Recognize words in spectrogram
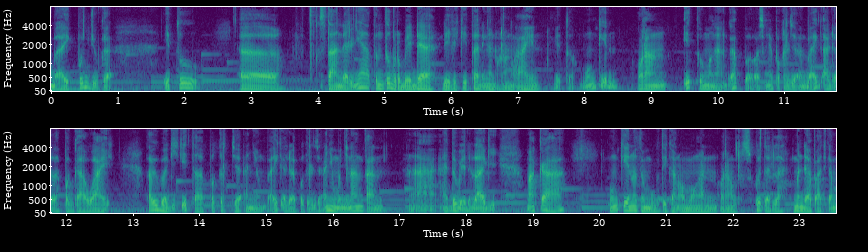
Baik pun juga itu uh, standarnya tentu berbeda diri kita dengan orang lain gitu. Mungkin orang itu menganggap bahwasanya pekerjaan baik adalah pegawai. Tapi bagi kita pekerjaan yang baik adalah pekerjaan yang menyenangkan. Nah, itu beda lagi. Maka Mungkin untuk membuktikan omongan orang tersebut adalah mendapatkan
